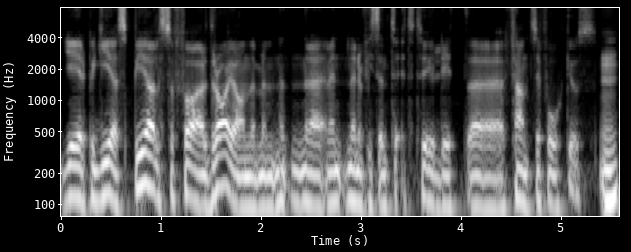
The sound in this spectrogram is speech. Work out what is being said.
JRPG-spel så föredrar jag när, när, när det finns ett tydligt fantasyfokus. Mm.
